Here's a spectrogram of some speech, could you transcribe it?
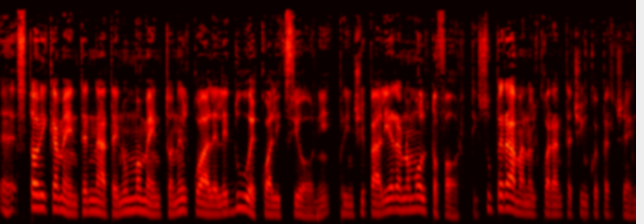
eh, storicamente è nata in un momento nel quale le due coalizioni principali erano molto forti, superavano il 45%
